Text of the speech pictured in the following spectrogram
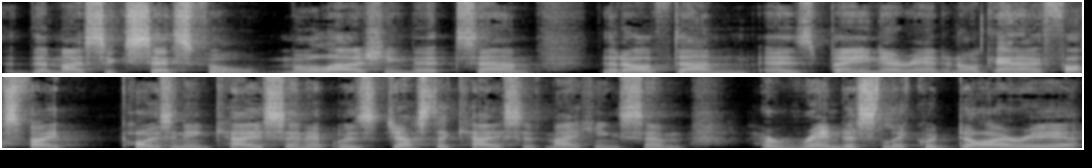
the most successful moulaging that um, that I've done has been around an organophosphate poisoning case, and it was just a case of making some horrendous liquid diarrhea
